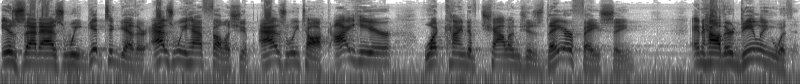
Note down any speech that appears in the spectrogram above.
is that as we get together, as we have fellowship, as we talk, I hear what kind of challenges they are facing and how they're dealing with it.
